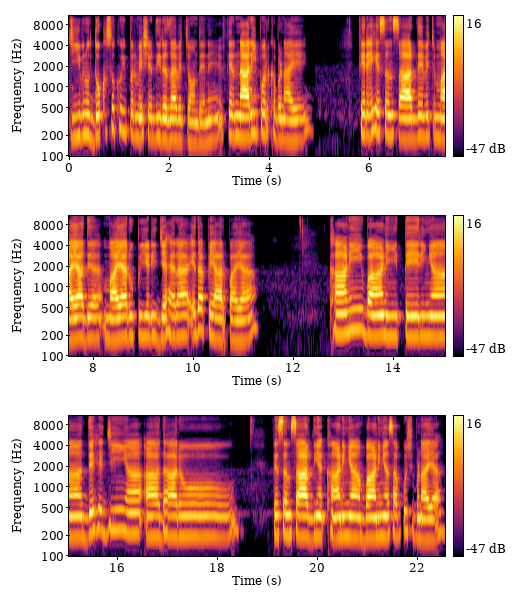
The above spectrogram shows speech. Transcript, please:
ਜੀਵ ਨੂੰ ਦੁੱਖ, ਸੁੱਖ ਵੀ ਪਰਮੇਸ਼ਰ ਦੀ ਰਜ਼ਾ ਵਿੱਚ ਆਉਂਦੇ ਨੇ। ਫਿਰ ਨਾਰੀ ਪੁਰਖ ਬਣਾਏ। ਫਿਰ ਇਹ ਸੰਸਾਰ ਦੇ ਵਿੱਚ ਮਾਇਆ ਦੇ, ਮਾਇਆ ਰੂਪੀ ਜਿਹੜੀ ਜ਼ਹਿਰ ਆ, ਇਹਦਾ ਪਿਆਰ ਪਾਇਆ। ਖਾਣੀ ਬਾਣੀ ਤੇਰੀਆਂ ਦੇਹ ਜੀਆਂ ਆਧਾਰੋ। ਫਿਰ ਸੰਸਾਰ ਦੀਆਂ ਖਾਣੀਆਂ, ਬਾਣੀਆਂ ਸਭ ਕੁਝ ਬਣਾਇਆ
